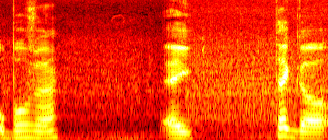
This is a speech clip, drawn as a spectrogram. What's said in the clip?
O Boże. Ej, tego...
